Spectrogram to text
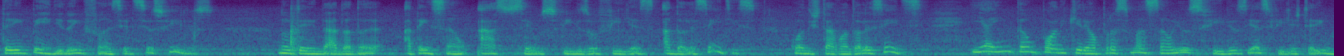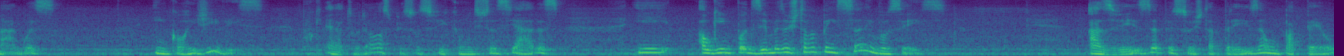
terem perdido a infância de seus filhos, não terem dado atenção a seus filhos ou filhas adolescentes, quando estavam adolescentes. E aí então pode querer uma aproximação e os filhos e as filhas terem mágoas incorrigíveis. Porque é natural, as pessoas ficam distanciadas e alguém pode dizer, mas eu estava pensando em vocês. Às vezes a pessoa está presa a um papel,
